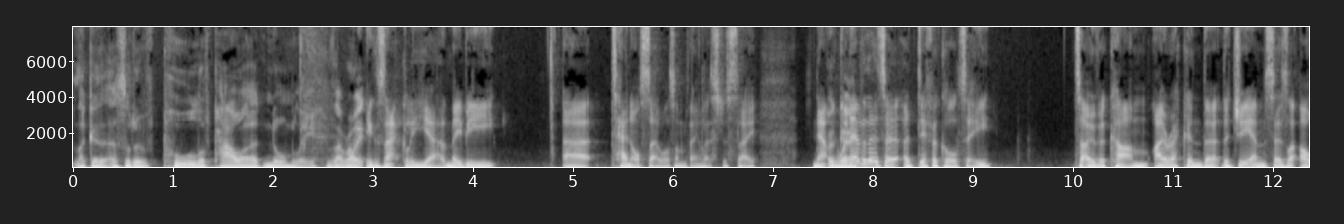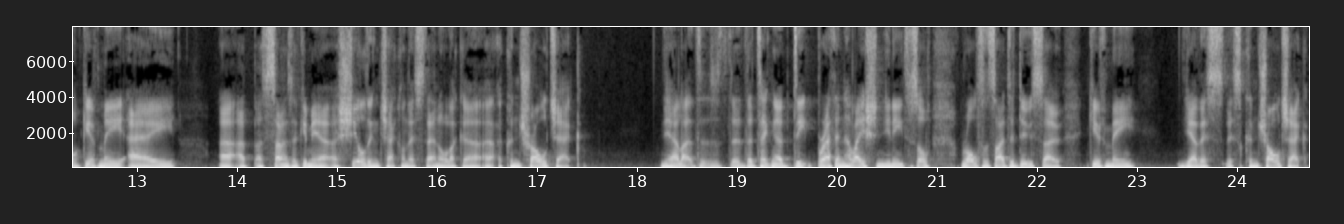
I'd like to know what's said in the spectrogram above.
like a, a sort of pool of power normally. Is that right? Exactly, yeah. Maybe uh, 10 or so or something, let's just say. Now, Okay. whenever there's a, a difficulty to overcome, I reckon that the GM says, like, oh, give me a, a, a someone said, give me a, a shielding check on this then, or like a, a control check. Yeah, like th- th- they're taking a deep breath inhalation. You need to sort of roll to the side to do so. Give me, yeah, this this control check.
